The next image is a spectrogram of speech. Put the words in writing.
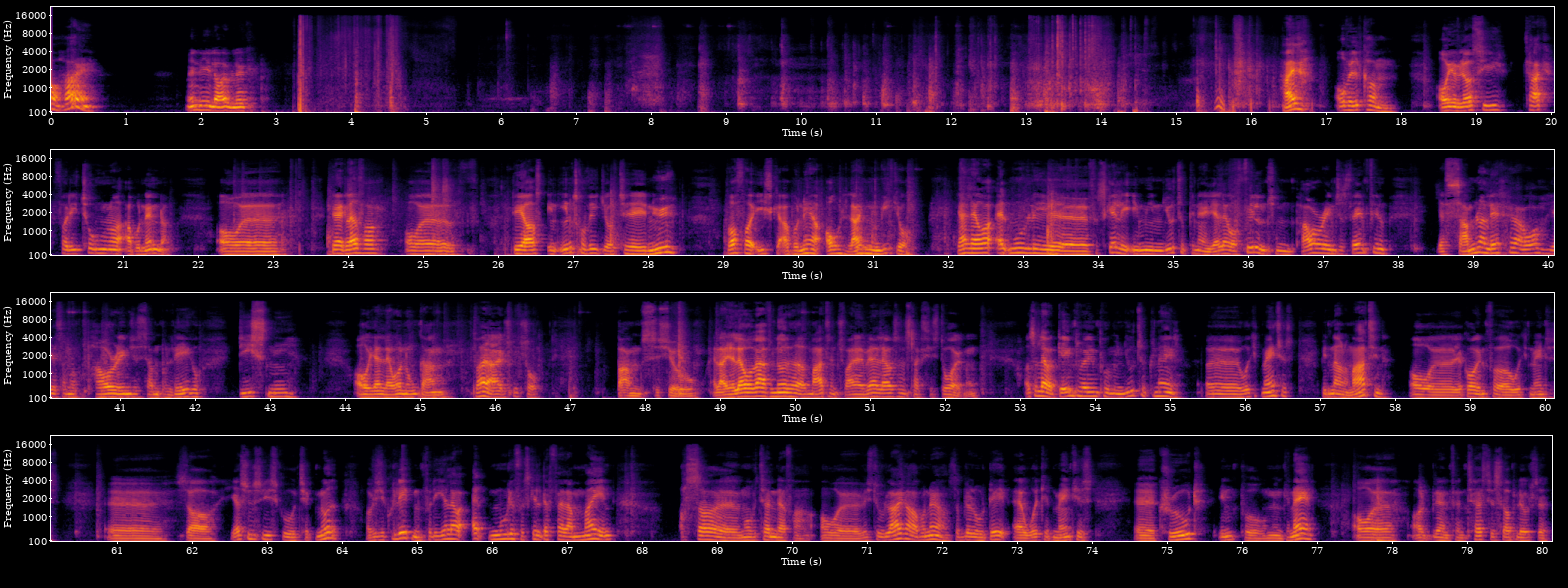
Åh, oh, hej. Vent lige et øjeblik. Hej og velkommen. Og jeg vil også sige tak for de 200 abonnenter. Og øh, det er jeg glad for. Og øh, det er også en introvideo til nye, hvorfor I skal abonnere og like min video. Jeg laver alt muligt øh, forskelligt i min YouTube-kanal. Jeg laver film som Power Rangers fanfilm. Jeg samler lidt herover. Jeg samler på Power Rangers, samler på Lego, Disney. Og jeg laver nogle gange. Twilight, du skal ikke sove. Bamse Show. Eller jeg laver i hvert fald noget, der hedder Martin Twilight. Jeg er ved at lave sådan en slags historie nu. Og så laver jeg gameplay på min YouTube-kanal, øh, Wicked Mantis. Mit navn er Martin, og øh, jeg går ind for Wicked Mantis. Øh, så jeg synes, vi skulle tjekke den ud. Og hvis I kunne lide den, fordi jeg laver alt muligt forskelligt, der falder mig ind. Og så øh, må vi tage den derfra. Og øh, hvis du liker og abonnerer, så bliver du del af Wicked Mantis øh, crewed ind på min kanal. Og, øh, og det bliver en fantastisk oplevelse.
